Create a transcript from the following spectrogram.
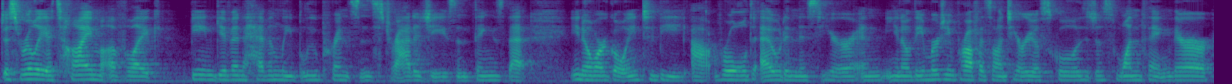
just really a time of like being given heavenly blueprints and strategies and things that you know are going to be uh, rolled out in this year and you know the emerging prophets ontario school is just one thing there are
